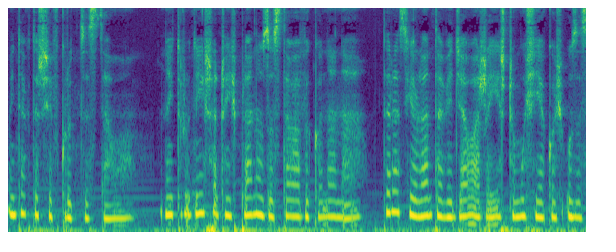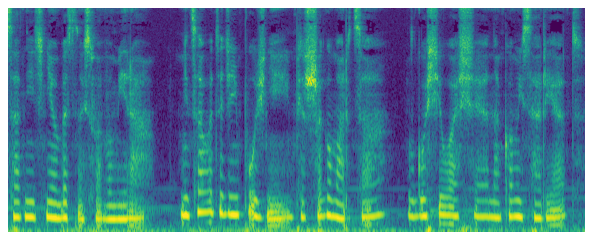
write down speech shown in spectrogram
I tak też się wkrótce stało. Najtrudniejsza część planu została wykonana. Teraz Jolanta wiedziała, że jeszcze musi jakoś uzasadnić nieobecność Sławomira. Niecały tydzień później, 1 marca, zgłosiła się na komisariat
